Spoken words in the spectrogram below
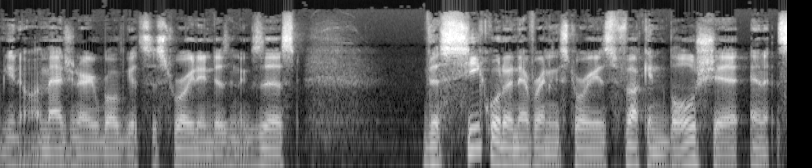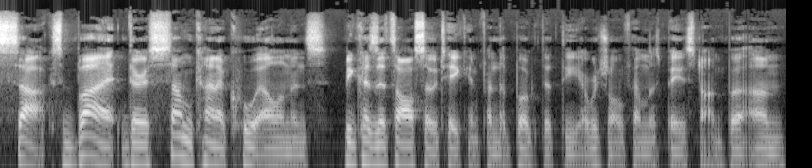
you know imaginary world gets destroyed and doesn't exist the sequel to neverending story is fucking bullshit and it sucks but there's some kind of cool elements because it's also taken from the book that the original film is based on but um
